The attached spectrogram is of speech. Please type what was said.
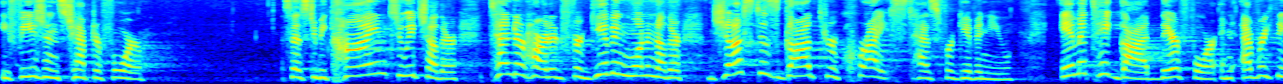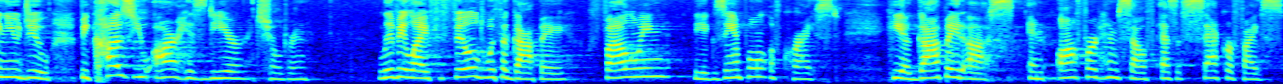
Ephesians chapter 4 says to be kind to each other, tenderhearted, forgiving one another, just as God through Christ has forgiven you. Imitate God, therefore, in everything you do, because you are his dear children. Live a life filled with agape, following the example of Christ. He agape us and offered himself as a sacrifice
